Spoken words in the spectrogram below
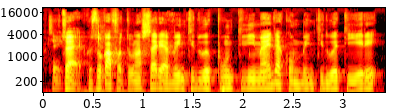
Sì. Cioè, questo qua ha fatto una serie a 22 punti di media con 22 tiri.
